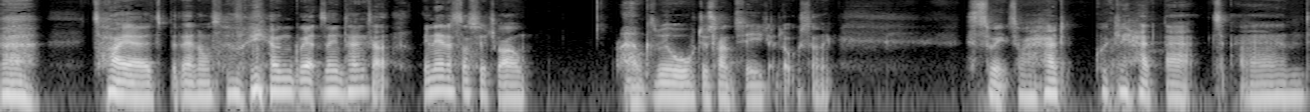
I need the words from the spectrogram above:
tired, but then also really hungry at the same time. So we need a sausage roll because um, we all just fancied a little something sweet. So I had quickly had that, and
